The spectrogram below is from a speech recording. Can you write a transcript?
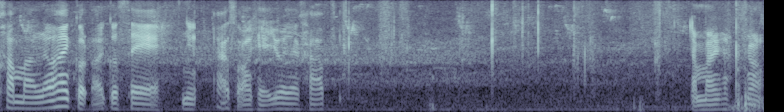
เข้ามาแล้วให้กดไลค์กดแชร์หนึ่งอาสองแขด้วยนะครับจำไว้ครับน้อง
